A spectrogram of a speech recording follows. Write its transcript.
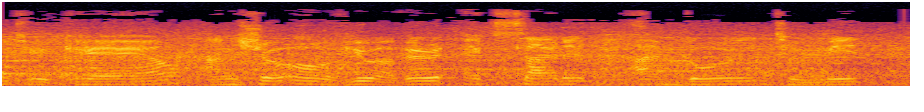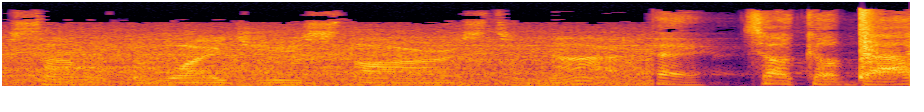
to KL. I'm sure all of you are very excited. I'm going to meet some of the YG stars tonight. Hey, talk about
